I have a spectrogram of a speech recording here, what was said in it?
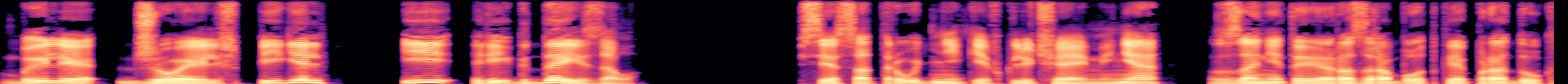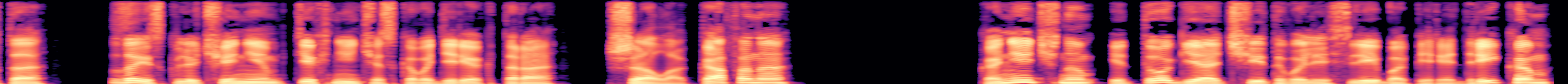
были Джоэль Шпигель и Рик Дейзел. Все сотрудники, включая меня, занятые разработкой продукта, за исключением технического директора Шелла Кафана, в конечном итоге отчитывались либо перед Риком,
